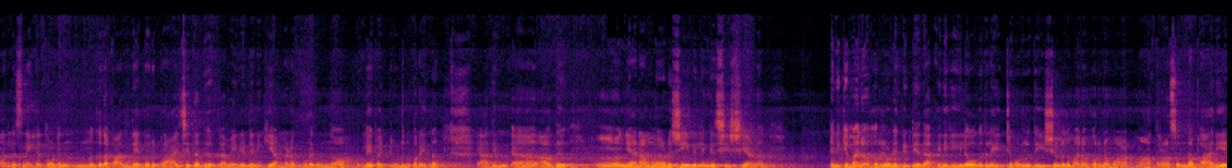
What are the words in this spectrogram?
നല്ല സ്നേഹത്തോടെ നിൽക്കുന്നത്. അപ്പോൾ അതിന്റെയൊക്കെ ഒരു പ്രായച്ചിത്തം തീർക്കാൻ വേണ്ടിയിട്ട് എനിക്ക് ഈ അമ്മയുടെ കൂടെ നിന്നാലേ പറ്റുള്ളൂ എന്ന് പറയുന്നു. അതിന് അത് ഞാൻ അമ്മയോട് ചെയ്തില്ലെങ്കിൽ ശിക്ഷയാണ്. എനിക്ക് മനോഹറിലൂടെ കിട്ടിയത്. എനിക്ക് ഈ ലോകത്തിലെ ഏറ്റവും കൂടുതൽ ദേഷ്യമുള്ളത് മനോഹറിനെ മാത്രമാണ്. സ്വന്തം ഭാര്യയെ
